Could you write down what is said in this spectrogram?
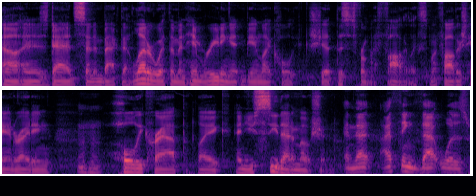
Uh, and his dad sent him back that letter with him, and him reading it and being like, "Holy shit, this is from my father! Like this is my father's handwriting. Holy crap!" Like, and you see that emotion. and that I think that was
